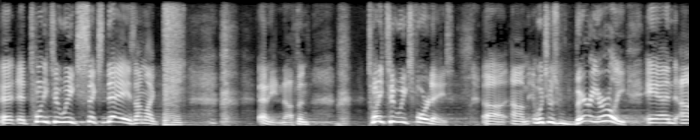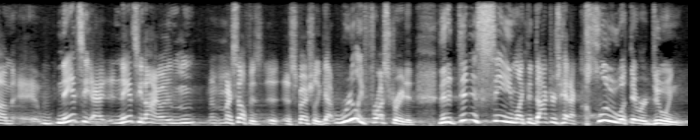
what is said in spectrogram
at, at 22 weeks, six days. I'm like, that ain't nothing. 22 weeks, four days, uh, um, which was very early. And um, Nancy, uh, Nancy and I, uh, myself especially, got really frustrated that it didn't seem like the doctors had a clue what they were doing.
